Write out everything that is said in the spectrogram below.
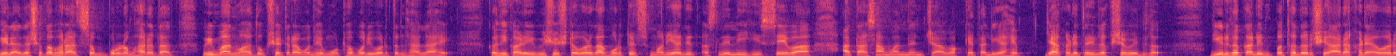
गेल्या दशकभरात संपूर्ण भारतात विमान वाहतूक क्षेत्रामध्ये मोठं परिवर्तन झालं आहे. कधीकाळी विशिष्ट वर्गापुरतीच मर्यादित असलेली ही सेवा आता सामान्यांच्या आवाक्यात आली आहे ज्याकडे त्यांनी लक्ष वेधलं. दीर्घकालीन पथदर्शी आराखड्यावर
